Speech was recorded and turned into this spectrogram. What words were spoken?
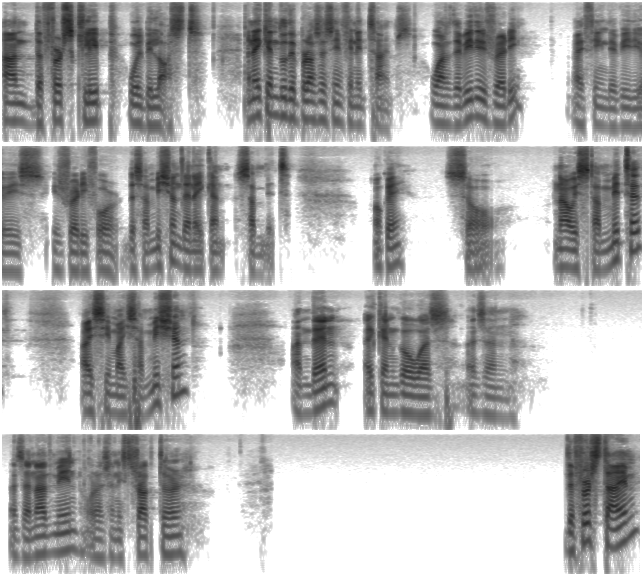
and the first clip will be lost. And I can do the process infinite times. Once the video is ready, I think the video is, is ready for the submission, then I can submit. Okay, so now it's submitted. I see my submission, and then I can go as, as, an, as an admin or as an instructor. The first time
